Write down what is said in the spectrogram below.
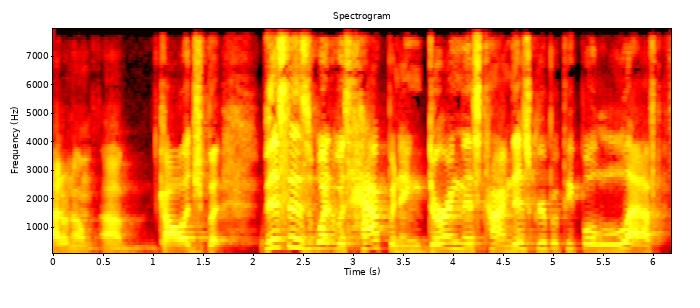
I don't know, um, college. But this is what was happening during this time. This group of people left,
